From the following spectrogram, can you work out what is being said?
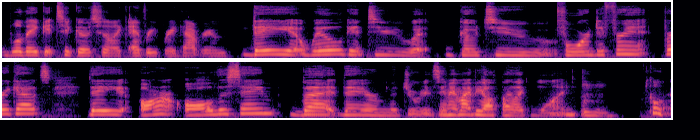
will they get to go to like every breakout room? They will get to go to four different breakouts. They aren't all the same, but they are majority the same. It might be off by like one. Mm-hmm. Cool.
